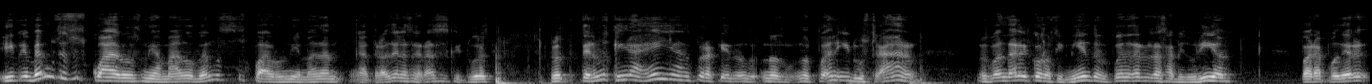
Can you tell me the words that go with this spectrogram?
Y vemos esos cuadros, mi amado, vemos esos cuadros, mi amada, a través de las Sagradas Escrituras, pero tenemos que ir a ellas para que nos, nos- nos puedan ilustrar, nos puedan dar el conocimiento, nos puedan dar la sabiduría para poder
